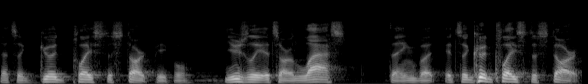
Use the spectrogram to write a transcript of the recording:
That's a good place to start, people. Usually it's our last thing, but it's a good place to start.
